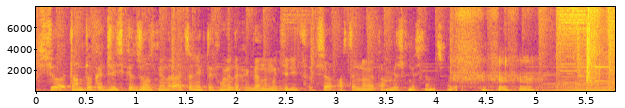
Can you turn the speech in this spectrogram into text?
все, там только Джессика Джонс мне нравится в некоторых моментах, когда она матерится. Все, остальное там бессмысленно смотреть.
